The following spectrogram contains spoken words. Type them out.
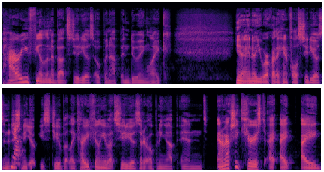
How are you feeling about studios open up and doing like you know, I know you work with a handful of studios in addition yeah. to yogis too, but like how are you feeling about studios that are opening up and and I'm actually curious I I, I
